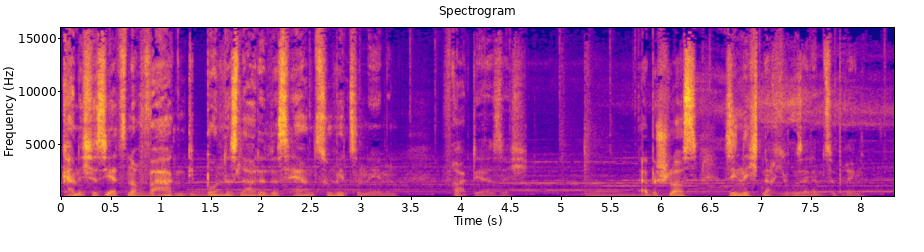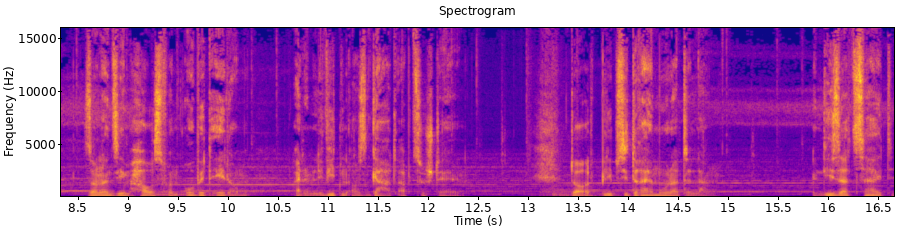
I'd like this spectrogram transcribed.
kann ich es jetzt noch wagen, die Bundeslade des Herrn zu mir zu nehmen? fragte er sich. Er beschloss, sie nicht nach Jerusalem zu bringen, sondern sie im Haus von Obed-Edom, einem Leviten aus Gad, abzustellen. Dort blieb sie drei Monate lang. In dieser Zeit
